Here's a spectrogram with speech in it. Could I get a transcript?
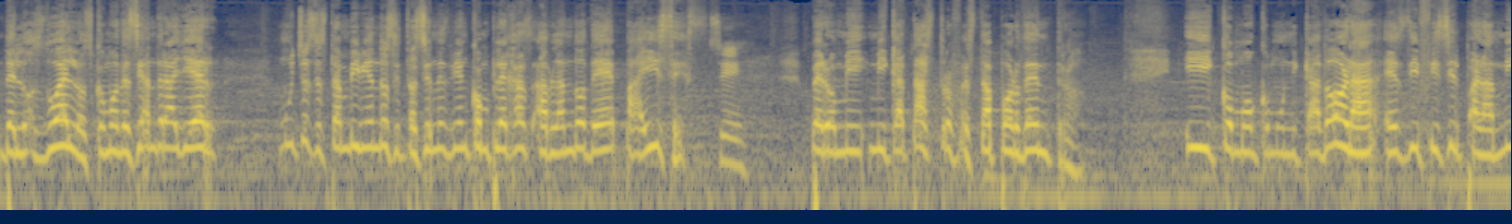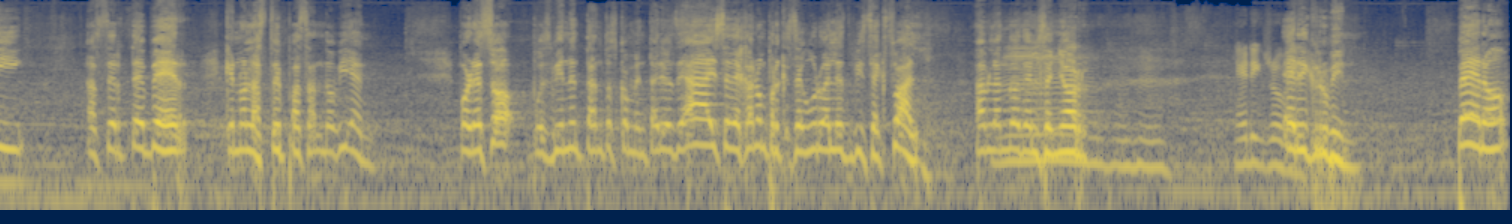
de los duelos. Como decía Andrea ayer, muchos están viviendo situaciones bien complejas hablando de países. Sí. Pero mi, mi catástrofe está por dentro. Y como comunicadora es difícil para mí hacerte ver que no la estoy pasando bien. Por eso, pues vienen tantos comentarios de, ay, se dejaron porque seguro él es bisexual. Hablando del señor Eric Rubin. Eric Rubin. Pero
